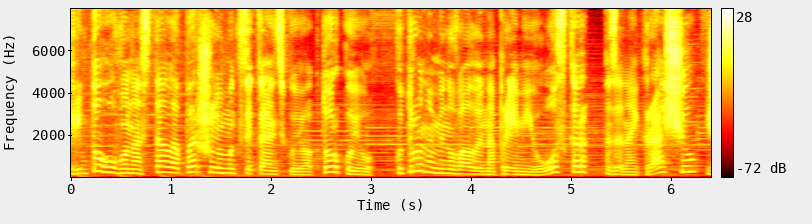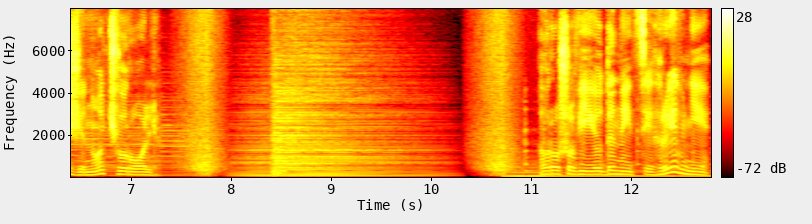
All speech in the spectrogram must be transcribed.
Крім того, вона стала першою мексиканською акторкою, котру номінували на премію Оскар за найкращу жіночу роль. Грошовій одиниці гривні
